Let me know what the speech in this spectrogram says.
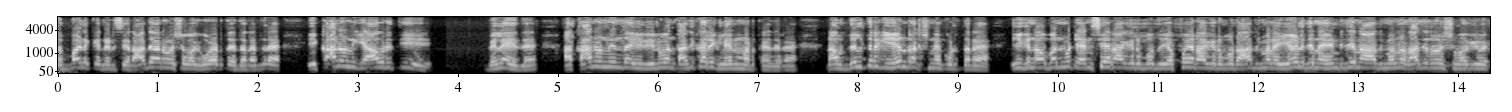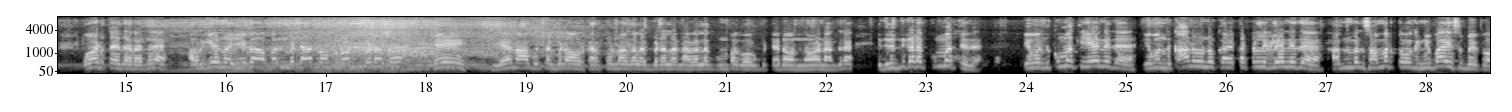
ದಬ್ಬಾಳಿಕೆ ನಡೆಸಿ ರಾಜಾರೋಷವಾಗಿ ಓಡಾಡ್ತಾ ಇದ್ದಾರೆ ಅಂದ್ರೆ ಈ ಕಾನೂನಿಗೆ ಯಾವ ರೀತಿ ಬೆಲೆ ಇದೆ. ಆ ಕಾನೂನಿಂದ ಇರುವಂತ ಅಧಿಕಾರಿಗಳು ಏನ್ ಮಾಡ್ತಾ ಇದ್ದಾರೆ ನಾವು ದಲಿತರಿಗೆ ಏನ್ ರಕ್ಷಣೆ ಕೊಡ್ತಾರೆ? ಈಗ ನಾವು ಬಂದ್ಬಿಟ್ಟು ಎನ್ ಸಿ ಆರ್ ಆಗಿರ್ಬೋದು, ಎಫ್ ಐ ಆರ್ ಆಗಿರ್ಬೋದು, ಆದ್ಮೇಲೆ ಏಳು ದಿನ, ಎಂಟು ದಿನ ಆದ್ಮೇಲೆ ರಾಜರೋಷವಾಗಿ ಓಡ್ತಾ ಇದ್ದಾರೆ ಅಂದ್ರೆ ಅವ್ರಿಗೇನು ಈಗ ಬಂದ್ಬಿಟ್ಟು ಯಾರನ್ನ ಒಬ್ರು ನೋಡ್ಬಿಡೋದು ಏ ಏನಾಗುತ್ತೆ ಬಿಡು, ಅವ್ರು ಕರ್ಕೊಂಡು ಹೋಗಲ್ಲ, ಬಿಡಲ್ಲ, ನಾವೆಲ್ಲ ಗುಂಪಾಗಿ ಹೋಗ್ಬಿಟ್ಟೇನೋ ಒಂದು ನೋಡೋಣ ಅಂದ್ರೆ ಇದ್ರ ಹಿಂದ್ಗಡೆ ಕುಮ್ಮತ್ತಿದೆ. ಈ ಒಂದು ಕುಮ್ಮತಿ ಏನಿದೆ? ಈ ಒಂದು ಕಾನೂನು ಏನಿದೆ ಅದನ್ನ ಬಂದು ಸಮರ್ಥವಾಗಿ ನಿಭಾಯಿಸಬೇಕು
